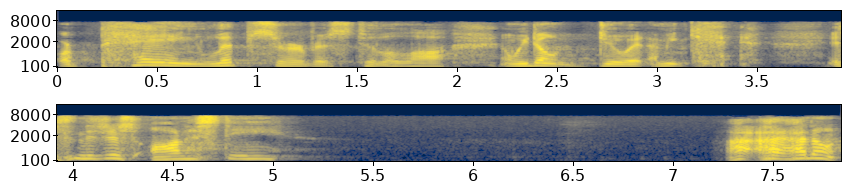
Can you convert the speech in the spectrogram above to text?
or, paying lip service to the law, and we don't do it. I mean, isn't it just honesty? I, I don't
